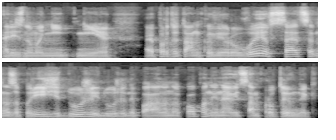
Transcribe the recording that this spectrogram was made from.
Різноманітні протитанкові рови, все це на Запоріжжі дуже і дуже непогано накопаний. Навіть сам противник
